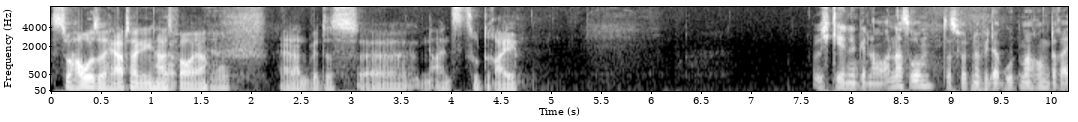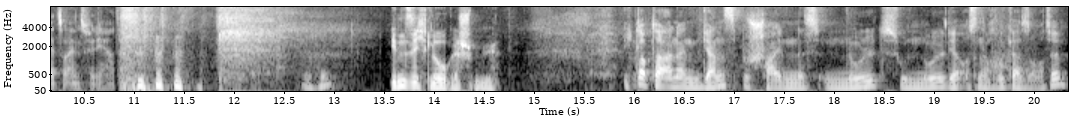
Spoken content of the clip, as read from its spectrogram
Ist zu Hause, Hertha gegen HSV, ja? Ja, Ja. Dann wird es äh, ein 1 zu 3. Ich gehe genau andersrum. Das wird eine Wiedergutmachung. 3 zu 1 für die Hertha. In sich logisch, Mühe. Ich glaube da an ein ganz bescheidenes 0 zu 0 der Osnabrücker Sorte.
